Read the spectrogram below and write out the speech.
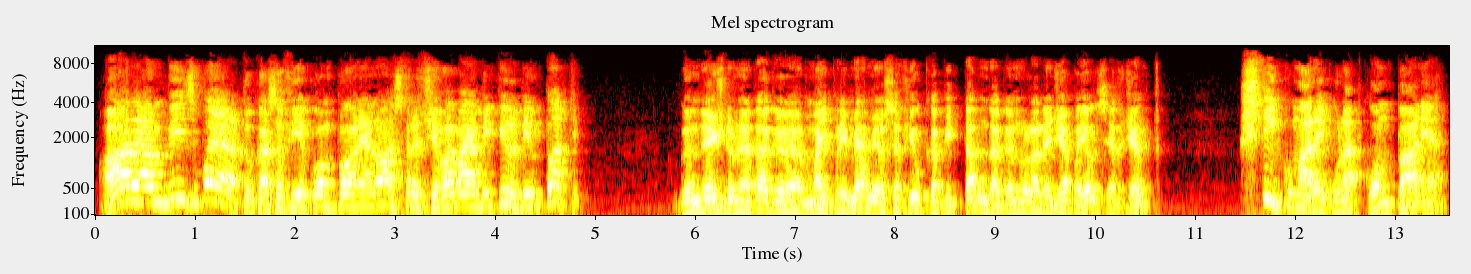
Are ambiți băiatul ca să fie compania noastră ceva mai abitir din toate. Gândești dumneata că mai primeam eu să fiu capitan dacă nu-l alegea pe el sergent? Știi cum a regulat compania?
